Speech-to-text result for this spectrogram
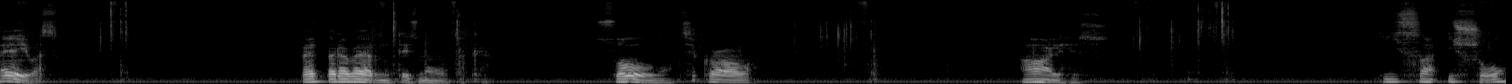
Ей вас. Пер- Перевернутий знову таки. Соло. Цікаво. Альгіс. Іса і шо?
